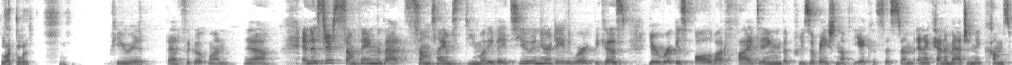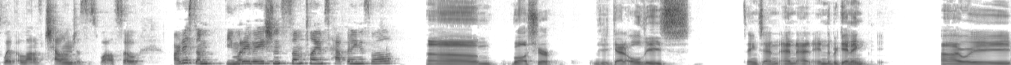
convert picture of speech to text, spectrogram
Luckily. Period. That's a good one. Yeah. And is there something that sometimes demotivates you in your daily work? Because your work is all about fighting the preservation of the ecosystem. And I can imagine it comes with a lot of challenges as well. So are there some demotivations sometimes happening as well? Um, well, sure. You get all these things. And, and, and in the beginning, I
